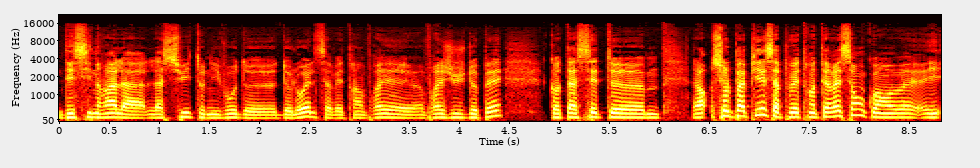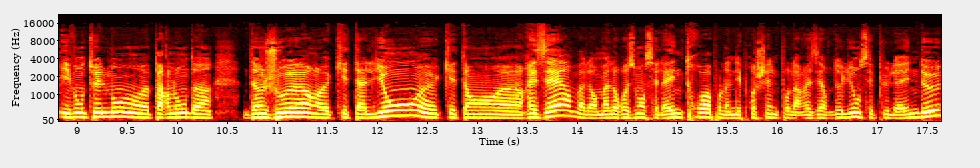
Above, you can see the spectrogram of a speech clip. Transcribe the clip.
dessinera la, la suite au niveau de, de l'OL. Ça va être un vrai, un vrai juge de paix. Quant à cette, euh, alors sur le papier, ça peut être intéressant, quoi. Éventuellement, euh, parlons d'un joueur qui est à Lyon, euh, qui est en réserve. Alors malheureusement, c'est la N3 pour l'année prochaine pour la réserve de Lyon, c'est la N2.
